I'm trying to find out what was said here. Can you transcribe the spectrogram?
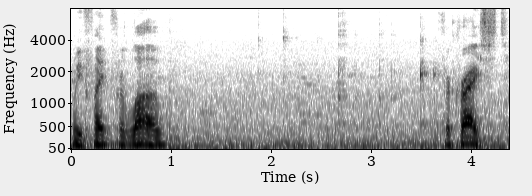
We fight for love, for Christ.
